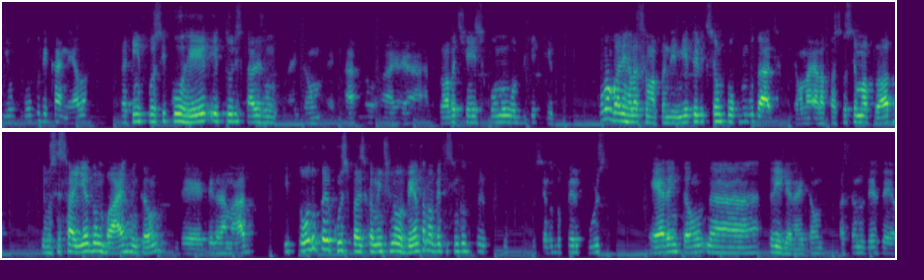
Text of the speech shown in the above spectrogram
e um pouco de Canela para quem fosse correr e turistar junto. Né? Então, a, a, a, prova tinha isso como objetivo. Como agora, em relação à pandemia, teve que ser um pouco mudado. Então, ela passou a ser uma prova que você saía de um bairro, então, de, de Gramado, e todo o percurso, praticamente 90% a 95% do percurso, era, então, na trilha. Né? Então, passando desde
